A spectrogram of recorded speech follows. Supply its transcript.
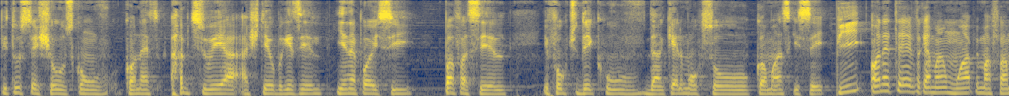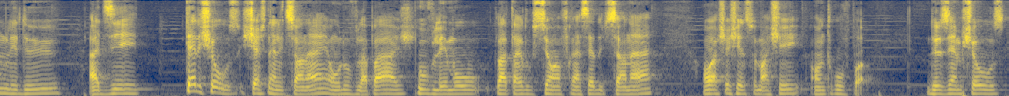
puis toutes ces choses qu'on est habitué à acheter au Brésil. Il n'y en a pas ici. Pas facile. Il faut que tu découvres dans quel morceau, comment est-ce que c'est. Puis, on était vraiment, moi et ma femme, les deux, à dire telle chose. Cherche dans le dictionnaire, on ouvre la page, ouvre les mots, la traduction en français du dictionnaire. On va chercher le supermarché, on ne trouve pas. Deuxième chose,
